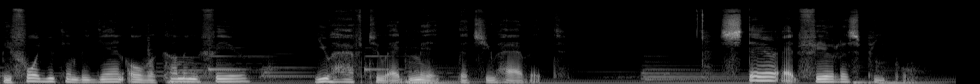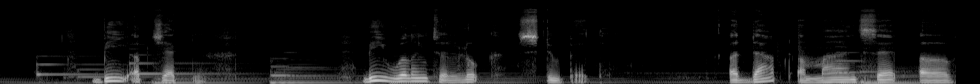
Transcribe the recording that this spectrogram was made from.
Before you can begin overcoming fear, you have to admit that you have it. Stare at fearless people. Be objective. Be willing to look stupid. Adopt a mindset of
